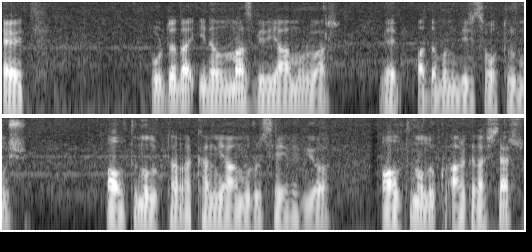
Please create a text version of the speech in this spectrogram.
Evet. Burada da inanılmaz bir yağmur var ve adamın birisi oturmuş altın oluktan akan yağmuru seyrediyor. Altın oluk arkadaşlar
